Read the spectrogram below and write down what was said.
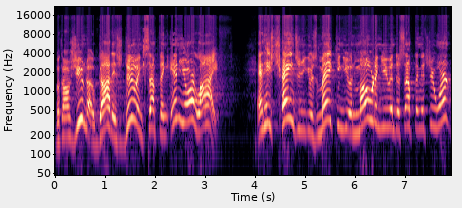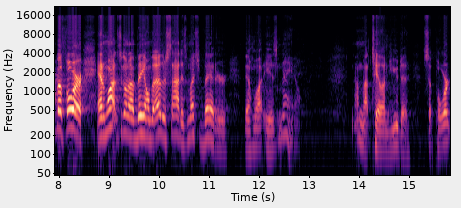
Because you know God is doing something in your life and He's changing you, He's making you and molding you into something that you weren't before. And what's going to be on the other side is much better than what is now. I'm not telling you to support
